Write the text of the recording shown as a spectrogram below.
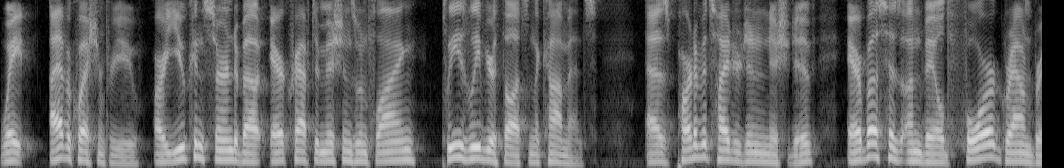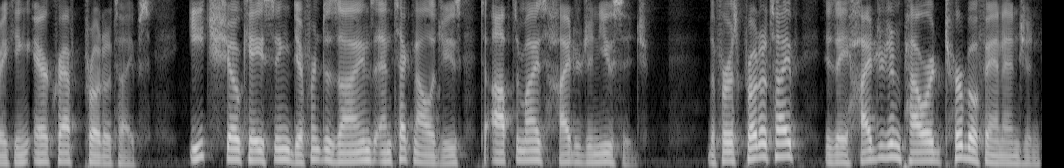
Wait, I have a question for you. Are you concerned about aircraft emissions when flying? Please leave your thoughts in the comments. As part of its hydrogen initiative, Airbus has unveiled four groundbreaking aircraft prototypes, each showcasing different designs and technologies to optimize hydrogen usage. The first prototype is a hydrogen powered turbofan engine,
